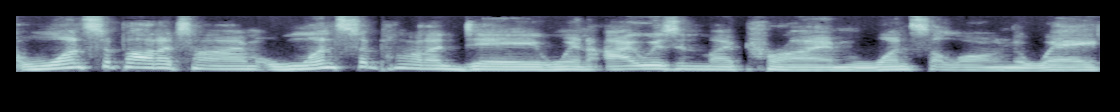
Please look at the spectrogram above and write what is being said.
Once upon a time, once upon a day, when I was in my prime, once along the way,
